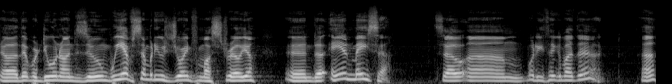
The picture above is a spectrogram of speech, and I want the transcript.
uh, that we're doing on Zoom. We have somebody who's joined from Australia and uh, Ann Mesa. So, um, what do you think about that? Huh?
